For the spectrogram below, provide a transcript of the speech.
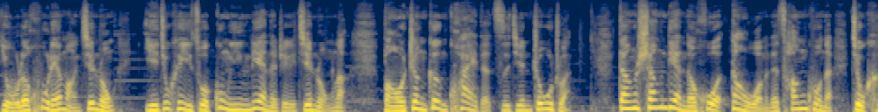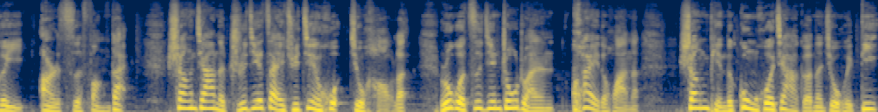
有了互联网金融，也就可以做供应链的这个金融了，保证更快的资金周转。当商店的货到我们的仓库呢，就可以二次放贷，商家呢直接再去进货就好了。如果资金周转快的话呢，商品的供货价格呢就会低。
